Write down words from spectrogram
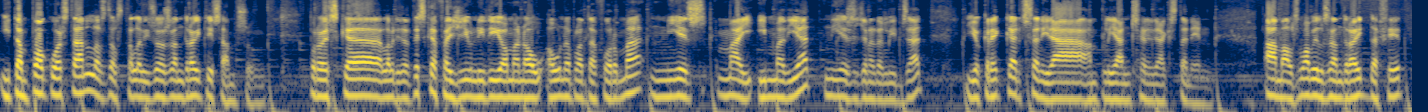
I tampoc ho estan les dels televisors Android i Samsung. Però és que la veritat és que afegir un idioma nou a una plataforma ni és mai immediat ni és generalitzat. Jo crec que s'anirà ampliant, s'anirà extenent. Amb els mòbils Android, de fet,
